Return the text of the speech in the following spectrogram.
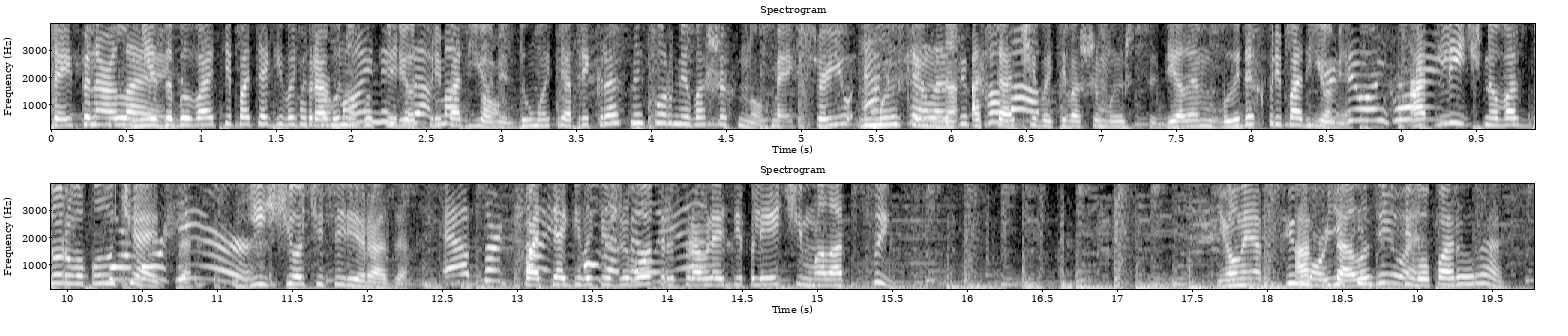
Не забывайте подтягивать правую ногу вперед при подъеме. Думайте о прекрасной форме ваших ног. Мысленно оттачивайте ваши мышцы. Делаем выдох при подъеме. Отлично, у вас здорово получается. Еще четыре раза. Подтягивайте живот, расправляйте плечи. Молодцы. Осталось всего пару раз.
